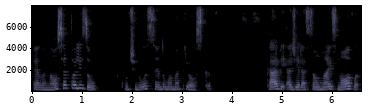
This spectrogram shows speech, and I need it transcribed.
Ela não se atualizou, continua sendo uma matriosca. Cabe à geração mais nova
